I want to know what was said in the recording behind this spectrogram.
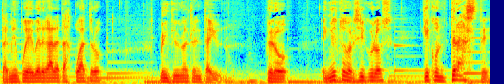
También puede ver Gálatas 4, 21 al 31. Pero en estos versículos, qué contraste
